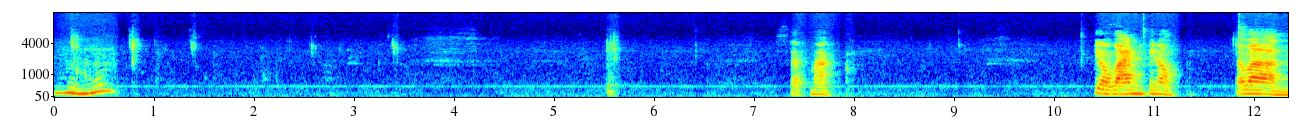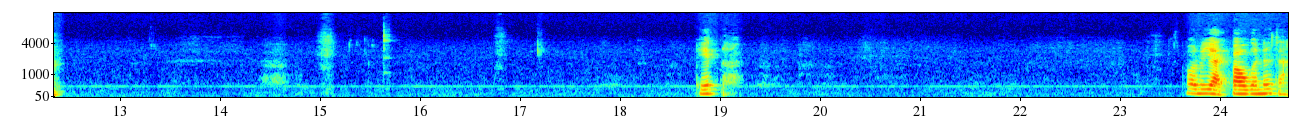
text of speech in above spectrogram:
อือหื แซ่บมาก เปรี้ยวหวานพี่น้องแต่ว่าอันเผ็ดขออนุญาตเป่ากันเด้อจ้ะ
